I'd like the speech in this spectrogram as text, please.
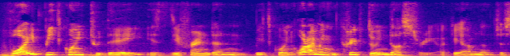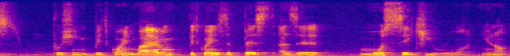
why Bitcoin today is different than Bitcoin, or I mean, crypto industry. Okay, I'm not just pushing Bitcoin, but I mean, Bitcoin is the best as a most secure one, you know.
